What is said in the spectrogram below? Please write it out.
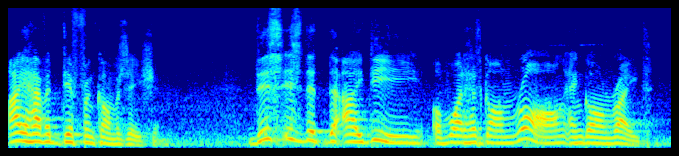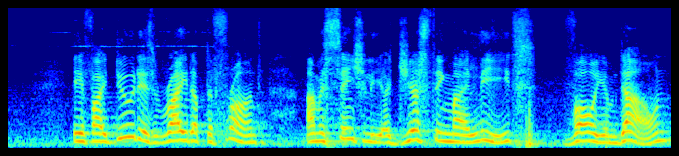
I have a different conversation. This is the, the idea of what has gone wrong and gone right. If I do this right up the front, I'm essentially adjusting my leads volume down,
